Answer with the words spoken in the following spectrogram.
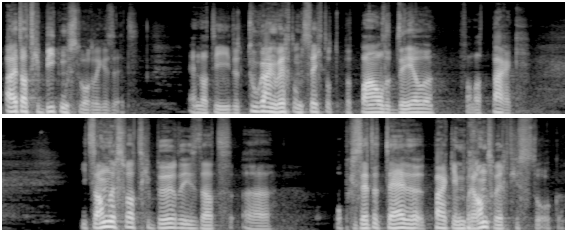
uit dat gebied moest worden gezet. En dat die de toegang werd ontzegd tot bepaalde delen van dat park. Iets anders wat gebeurde, is dat uh, op gezette tijden het park in brand werd gestoken.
